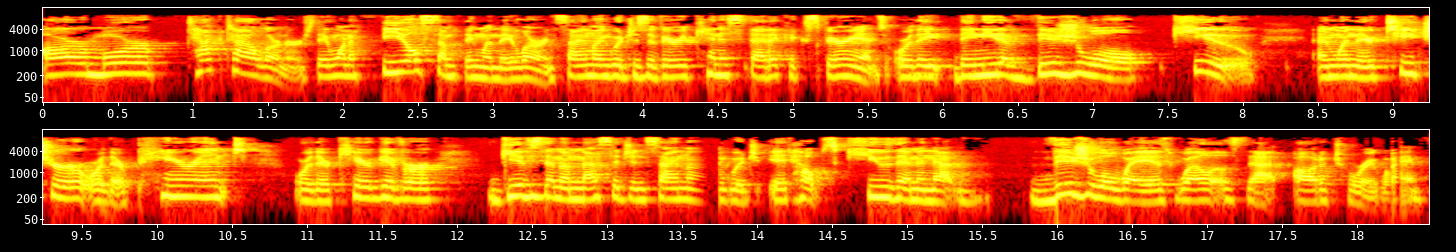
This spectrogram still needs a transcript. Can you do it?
are more tactile learners. They want to feel something when they learn. Sign language is a very kinesthetic experience, or they, they need a visual cue. And when their teacher or their parent or their caregiver gives them a message in sign language, it helps cue them in that visual way as well as that auditory way.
